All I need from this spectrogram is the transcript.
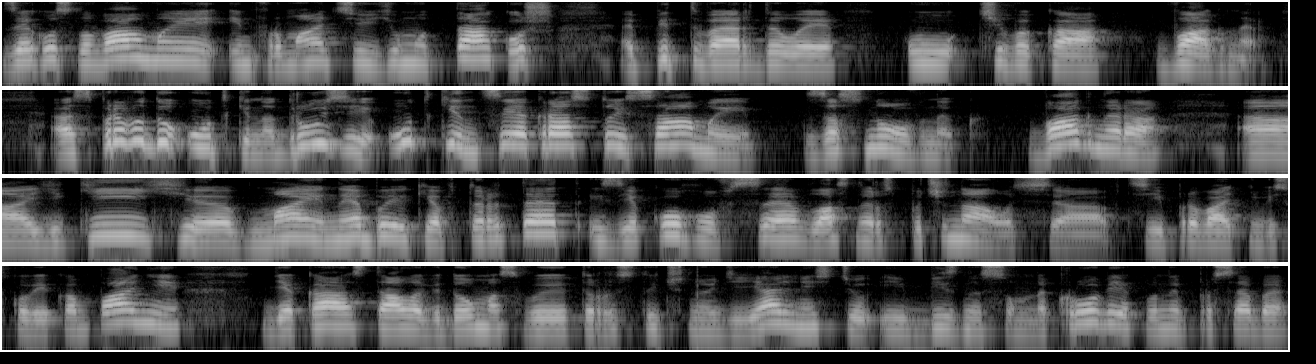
За його словами, інформацію йому також підтвердили у ЧВК Вагнер. Е, З приводу Уткіна, друзі, Уткін це якраз той самий засновник Вагнера, який е, має неабиякий авторитет, із якого все власне розпочиналося в цій приватній військовій кампанії, яка стала відома своєю терористичною діяльністю і бізнесом на крові, як вони про себе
